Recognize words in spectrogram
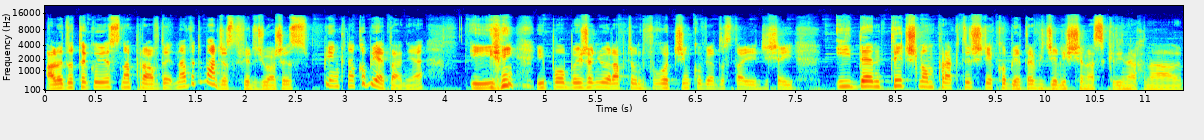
ale do tego jest naprawdę. Nawet Madzia stwierdziła, że jest piękna kobieta, nie? I, I po obejrzeniu raptem dwóch odcinków ja dostaję dzisiaj identyczną praktycznie kobietę. Widzieliście na screenach na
